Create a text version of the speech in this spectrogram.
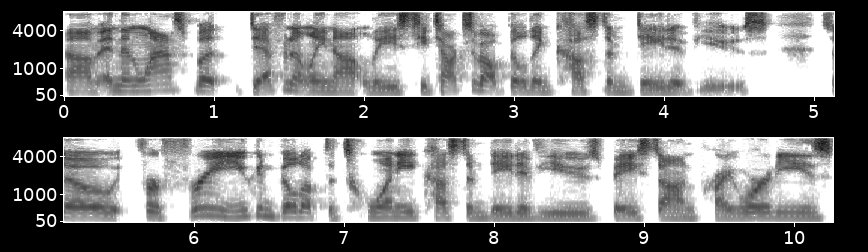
Um, and then last but definitely not least, he talks about building custom data views. So for free, you can build up to 20 custom data views based on priorities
